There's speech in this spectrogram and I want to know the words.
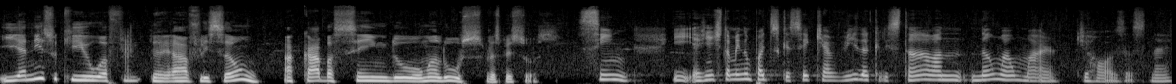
E é nisso que o afli- eh, a aflição acaba sendo uma luz para as pessoas. Sim, e a gente também não pode esquecer que a vida cristã ela não é um mar de rosas, né?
